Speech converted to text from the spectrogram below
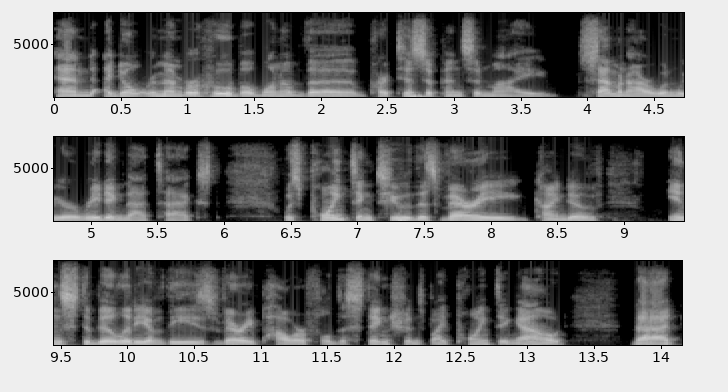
And I don't remember who, but one of the participants in my seminar when we were reading that text was pointing to this very kind of instability of these very powerful distinctions by pointing out that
